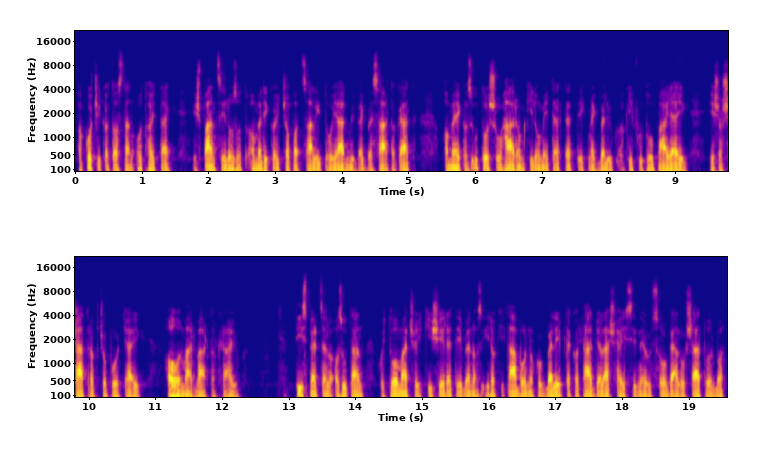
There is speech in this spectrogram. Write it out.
A kocsikat aztán otthagyták, és páncélozott amerikai csapatszállító járművekbe szálltak át, amelyek az utolsó három kilométert tették meg velük a kifutópályáig és a sátrak csoportjáig, ahol már vártak rájuk. Tíz perccel azután, hogy tolmácsai kíséretében az iraki tábornokok beléptek a tárgyalás helyszínéül szolgáló sátorba,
